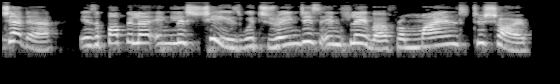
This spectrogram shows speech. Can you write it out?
Cheddar is a popular English cheese which ranges in flavor from mild to sharp.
